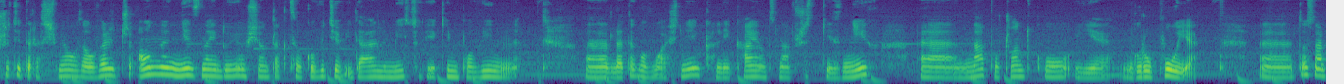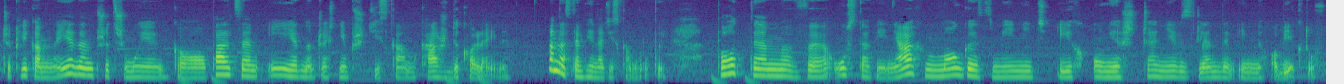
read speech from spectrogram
Możecie teraz śmiało zauważyć, że one nie znajdują się tak całkowicie w idealnym miejscu, w jakim powinny. E, dlatego właśnie klikając na wszystkie z nich, e, na początku je grupuję. E, to znaczy klikam na jeden, przytrzymuję go palcem i jednocześnie przyciskam każdy kolejny a następnie naciskam grupuj. Potem w ustawieniach mogę zmienić ich umieszczenie względem innych obiektów.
